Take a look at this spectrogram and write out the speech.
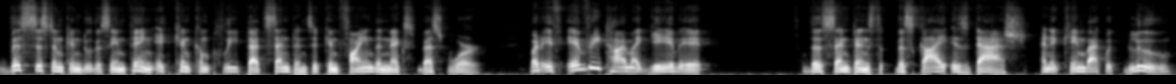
this system can do the same thing. It can complete that sentence, it can find the next best word. But if every time I gave it the sentence, the sky is dash, and it came back with blue,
